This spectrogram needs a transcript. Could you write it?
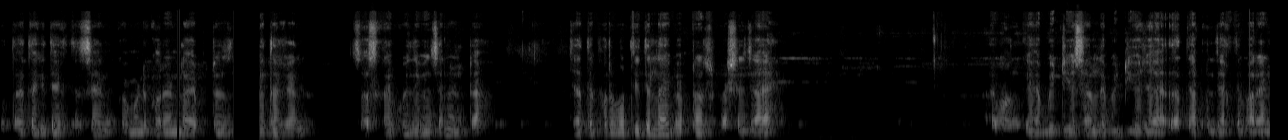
কোথায় থেকে দেখতেছেন? কমেন্ট করেন লাইভটা থাকেন। সাবস্ক্রাইব করে দিবেন চ্যানেলটা যাতে পরবর্তীতে লাইভ আপনার পাশে যায়। এবং ভিডিও ছাড়লে ভিডিও যায়, যাতে আপনি দেখতে পারেন।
